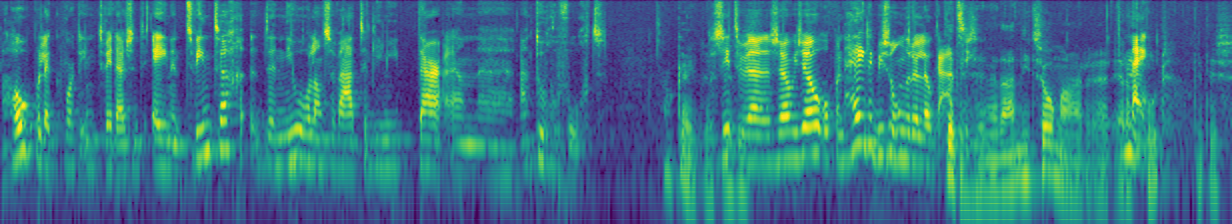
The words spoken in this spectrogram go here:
hopelijk wordt in 2021 de Nieuwe Hollandse Waterlinie daaraan uh, aan toegevoegd. Oké. Okay, dus dus zitten we sowieso op een hele bijzondere locatie. Dit is inderdaad niet zomaar erfgoed. Nee. Dit is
